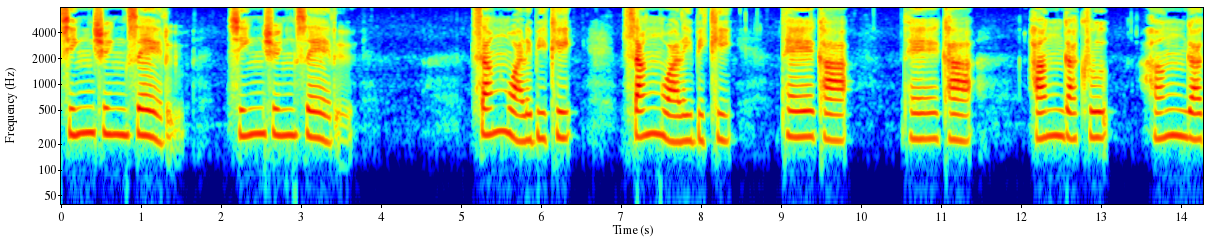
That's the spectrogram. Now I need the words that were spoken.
新讯息录，新讯息录，送话利比奇，送话利比奇，特价，特价，半价，半价，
